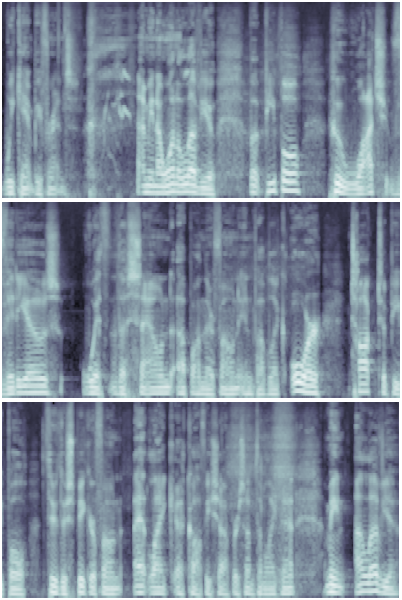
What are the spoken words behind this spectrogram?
we can't be friends. I mean, I want to love you, but people who watch videos with the sound up on their phone in public or talk to people through their speakerphone at like a coffee shop or something like that. I mean, I love you,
